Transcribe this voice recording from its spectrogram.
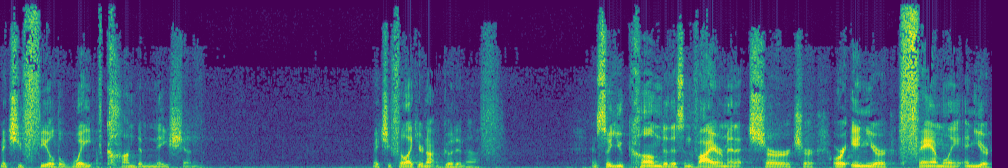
makes you feel the weight of condemnation, makes you feel like you're not good enough. And so you come to this environment at church or, or in your family and you're,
